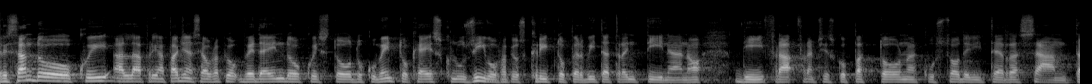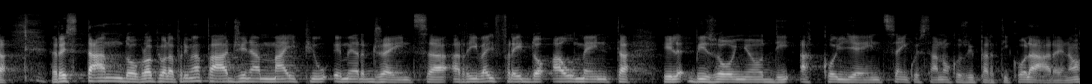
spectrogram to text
Restando qui alla prima pagina stiamo proprio vedendo questo documento che è esclusivo, proprio scritto per Vita Trentina, no? di Fra Francesco Patton, custode di Terra Santa. Restando proprio alla prima pagina, mai più emergenza, arriva il freddo, aumenta il bisogno di accoglienza in quest'anno così particolare. No?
